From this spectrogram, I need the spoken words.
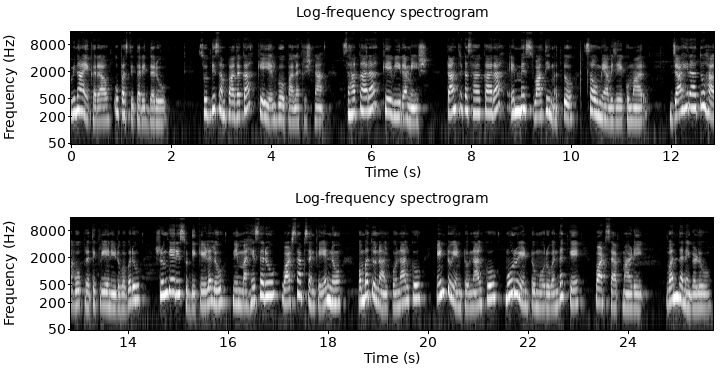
ವಿನಾಯಕರಾವ್ ಉಪಸ್ಥಿತರಿದ್ದರು. ಸುದ್ದಿ ಸಂಪಾದಕ ಕೆಎಲ್ ಗೋಪಾಲಕೃಷ್ಣ, ಸಹಕಾರ ಕೆವಿ ರಮೇಶ್, ತಾಂತ್ರಿಕ ಸಹಕಾರ ಎಂಎಸ್ ಸ್ವಾತಿ ಮತ್ತು ಸೌಮ್ಯ ವಿಜಯಕುಮಾರ್. ಜಾಹೀರಾತು ಹಾಗೂ ಪ್ರತಿಕ್ರಿಯೆ ನೀಡುವವರು ಶೃಂಗೇರಿ ಸುದ್ದಿ ಕೇಳಲು ನಿಮ್ಮ ಹೆಸರು ವಾಟ್ಸಾಪ್ ಸಂಖ್ಯೆಯನ್ನು ಒಂಬತ್ತು ನಾಲ್ಕು ನಾಲ್ಕು ಎಂಟು ಎಂಟು ನಾಲ್ಕು ಮೂರು ಎಂಟು ಮೂರು ಒಂದಕ್ಕೆ ವಾಟ್ಸ್ಆ್ಯಪ್ ಮಾಡಿ. ವಂದನೆಗಳು.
